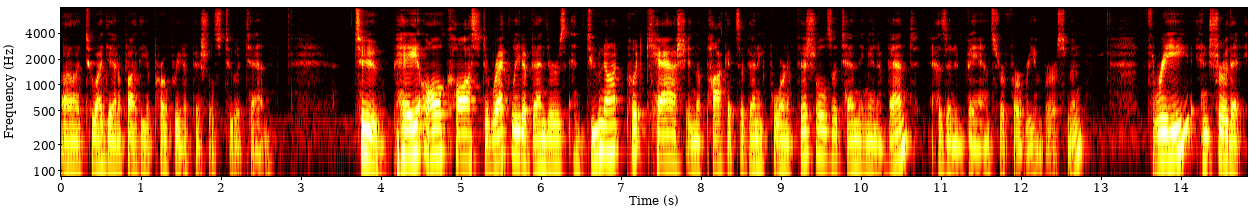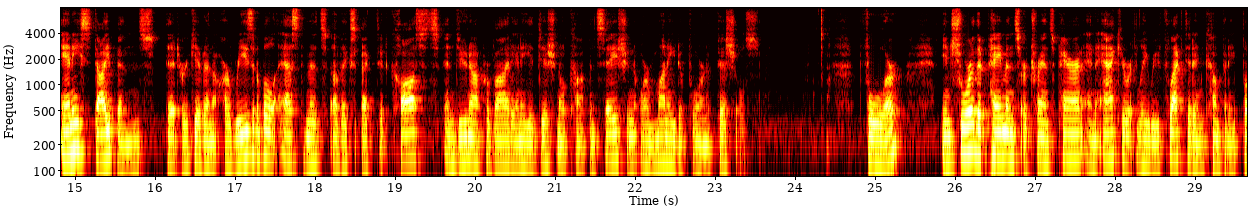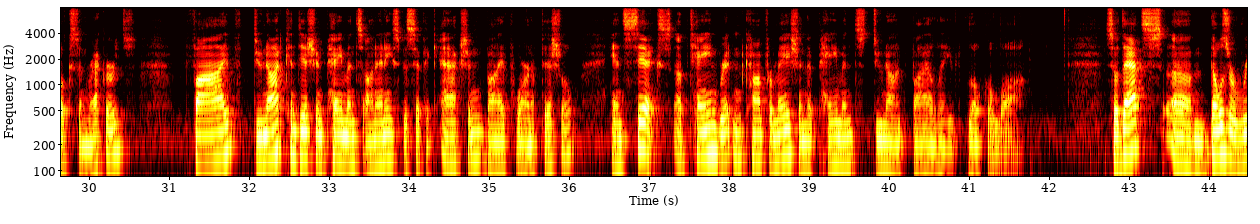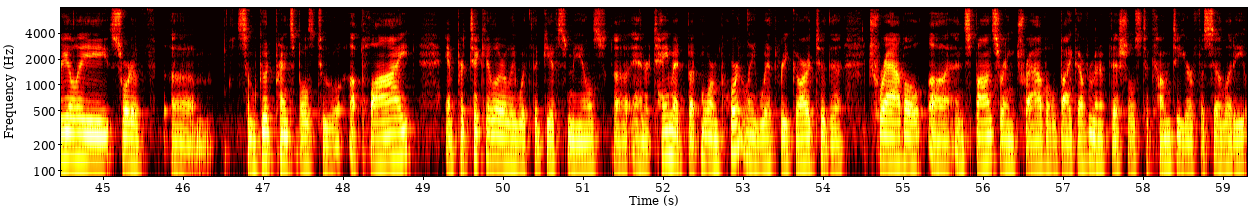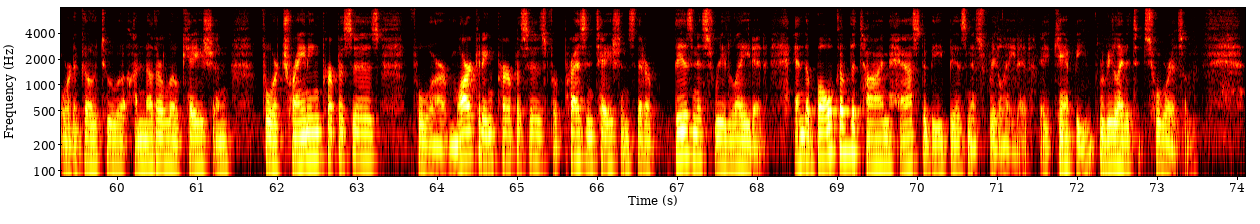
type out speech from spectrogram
uh, to identify the appropriate officials to attend. Two, pay all costs directly to vendors and do not put cash in the pockets of any foreign officials attending an event as an advance or for reimbursement. Three, ensure that any stipends that are given are reasonable estimates of expected costs and do not provide any additional compensation or money to foreign officials. Four, ensure that payments are transparent and accurately reflected in company books and records. Five, do not condition payments on any specific action by a foreign official. And six, obtain written confirmation that payments do not violate local law. So that's um, those are really sort of um, some good principles to apply, and particularly with the gifts, meals, uh, entertainment, but more importantly, with regard to the travel uh, and sponsoring travel by government officials to come to your facility or to go to a, another location for training purposes, for marketing purposes, for presentations that are business related. And the bulk of the time has to be business related, it can't be related to tourism.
